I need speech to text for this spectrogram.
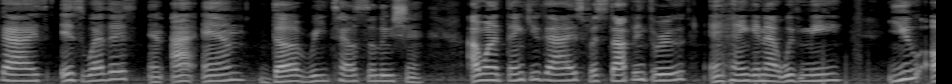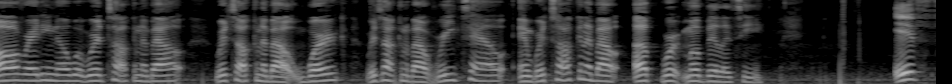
guys, it's Weathers and I am the Retail Solution. I want to thank you guys for stopping through and hanging out with me. You already know what we're talking about. We're talking about work, we're talking about retail, and we're talking about upward mobility. If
